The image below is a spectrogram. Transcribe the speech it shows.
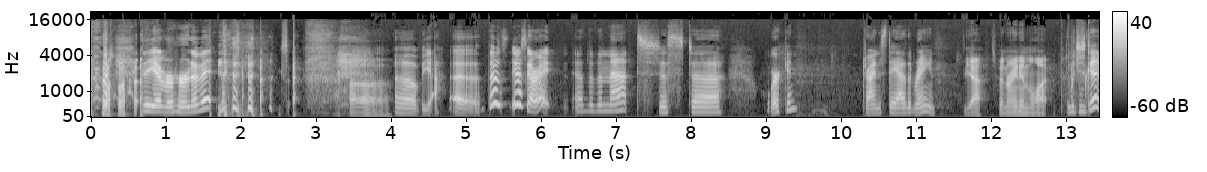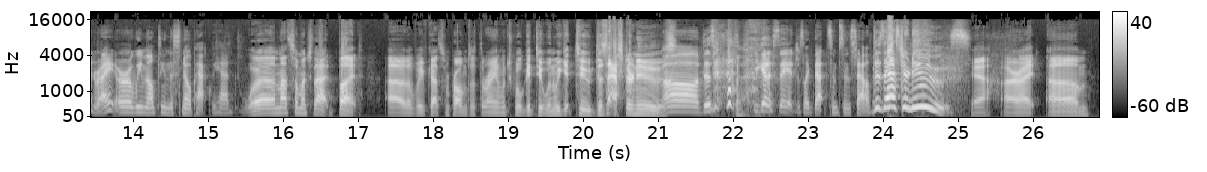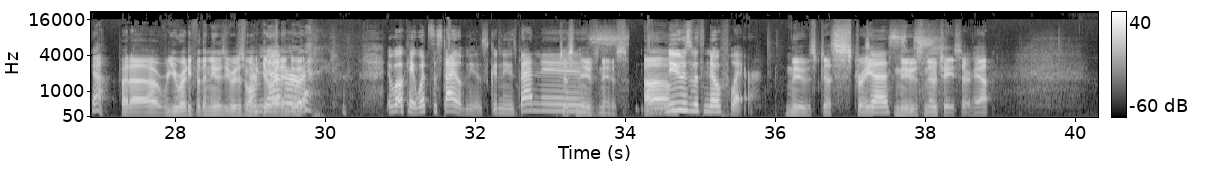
they ever heard of it? uh, Uh, but yeah, uh, that was, it was all right. Other than that, just uh, working, trying to stay out of the rain, yeah, it's been raining a lot. which is good, right? Or are we melting the snowpack we had? Well, not so much that, but uh, we've got some problems with the rain, which we'll get to when we get to disaster news. Oh, dis- you gotta say it just like that, Simpson style. Disaster news. Yeah. All right. Um. Yeah. But uh, were you ready for the news? You just want to get right into it? ready. Well, okay, what's the style of news? Good news, bad news? Just news, news. Um, news with no flair. News. Just straight Just- news, no chaser. Yeah.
